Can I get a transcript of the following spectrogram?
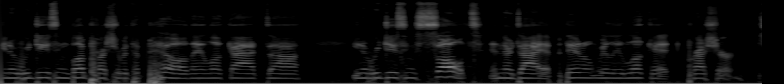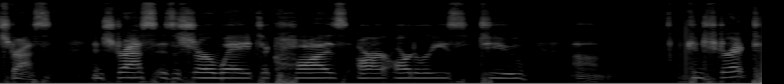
you know, reducing blood pressure with a pill. They look at, uh, you know, reducing salt in their diet, but they don't really look at pressure, stress. And stress is a sure way to cause our arteries to um, constrict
